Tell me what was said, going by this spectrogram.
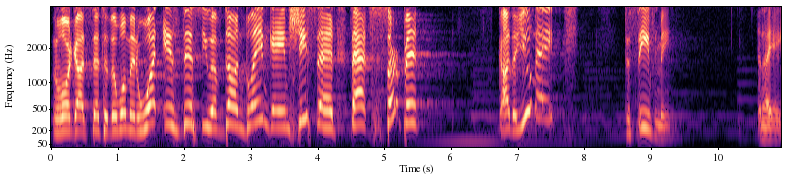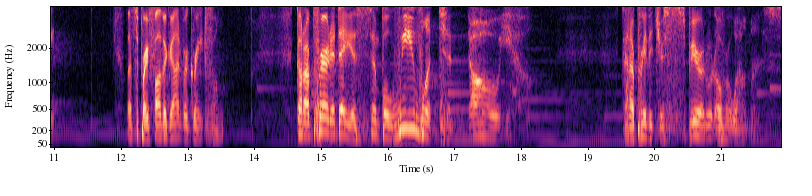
And the Lord God said to the woman, What is this you have done? Blame game. She said, That serpent, God, that you made, deceived me, and I ate. Let's pray. Father God, we're grateful. God, our prayer today is simple. We want to know you. God, I pray that your spirit would overwhelm us.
